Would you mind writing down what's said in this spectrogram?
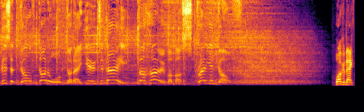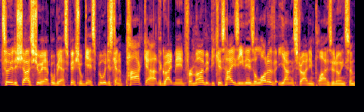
Visit golf.org.au today, the home of Australian golf. Welcome back to the show. Stuart Appleby will be our special guest, but we're just going to park uh, the great man for a moment because, Hazy, there's a lot of young Australian players who are doing some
